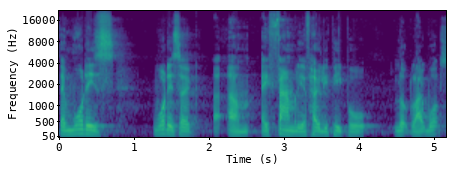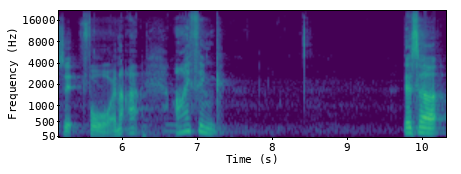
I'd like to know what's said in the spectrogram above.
then what is, what is a, um, a family of holy people look like? What's it for? And I, I think there's a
